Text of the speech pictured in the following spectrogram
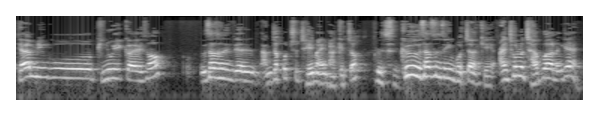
대한민국 비뇨기과에서 의사 선생님들 남자 고추 제일 많이 받겠죠? 그렇지. 그 의사 선생님 못지않게 아니 저는 자부하는 게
